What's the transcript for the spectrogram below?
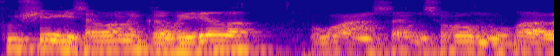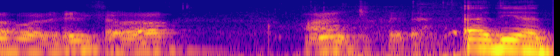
ku sheegaysaa waana gabayada ugu caansan isagoo muuqaal ah waa la heli karaa aada iyo aad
